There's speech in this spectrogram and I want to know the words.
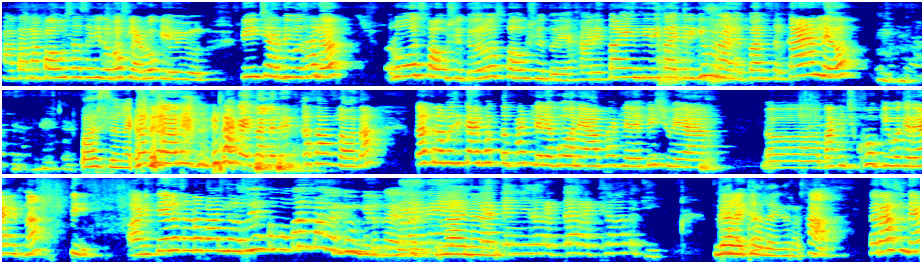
आता ना पाऊस असं इथं बसला डोके येऊन. तीन चार दिवस झालं रोज पाऊस येतोय रोज पाऊस येतोय. आणि ताईन दिदी काहीतरी घेऊन आल्यात पार्सल काय आणले हो? पार्सल नाही? कचरा टाकायचा चाललं ते कसा असला होता कचरा म्हणजे काय? फक्त फाटलेल्या गोण्या फाटलेल्या पिशव्या बाकीची खोकी वगैरे आहेत ना ती. आणि तेला सगळं बांधलेलं तुझे पप्पा परत माघार घेऊन गेलो काय? नाही, नाही. घरात ठेवलंय घरात. हा. तर असू द्या.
